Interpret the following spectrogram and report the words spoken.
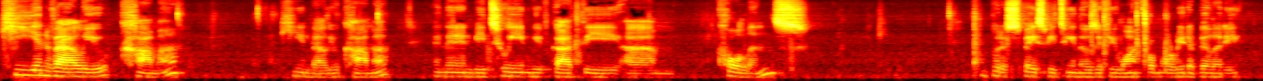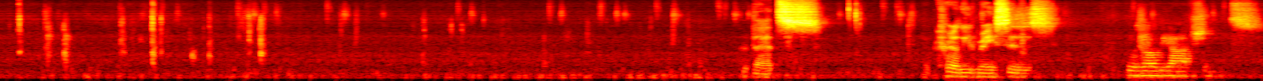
key and value, comma, key and value, comma, and then in between we've got the um, colons. Put a space between those if you want for more readability. That's curly braces. Those are all the options.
